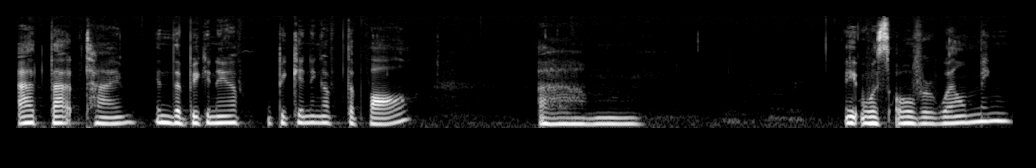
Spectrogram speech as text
at that time in the beginning of beginning of the fall. Um, it was overwhelming,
